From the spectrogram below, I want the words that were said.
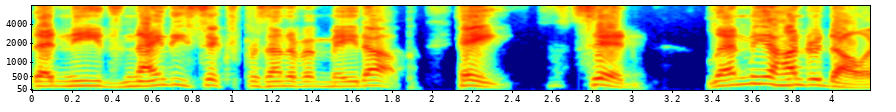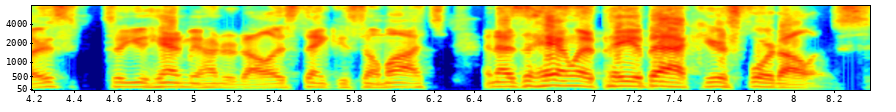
that needs 96% of it made up. Hey, Sid, lend me a hundred dollars. So you hand me a hundred dollars. Thank you so much. And I say, hey, I'm going to pay you back. Here's four dollars.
